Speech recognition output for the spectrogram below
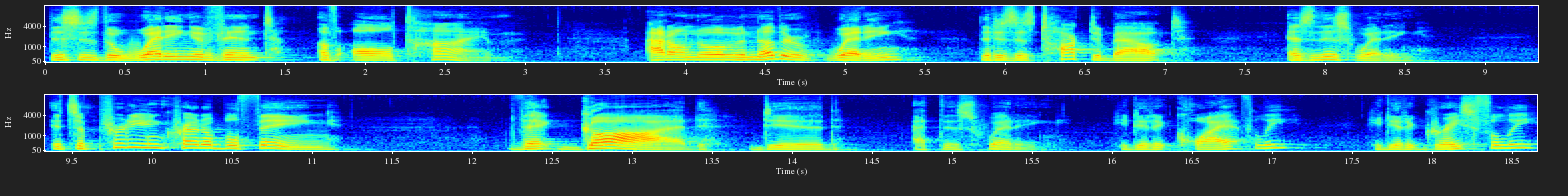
this is the wedding event of all time. I don't know of another wedding that is as talked about as this wedding. It's a pretty incredible thing that God did at this wedding. He did it quietly, He did it gracefully,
